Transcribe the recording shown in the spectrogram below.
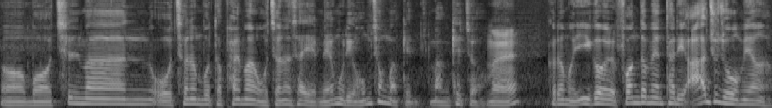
어뭐 7만 5천 원부터 8만 5천 원 사이에 매물이 엄청 많겠, 많겠죠. 네. 그러면 이걸 펀더멘탈이 아주 좋으면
